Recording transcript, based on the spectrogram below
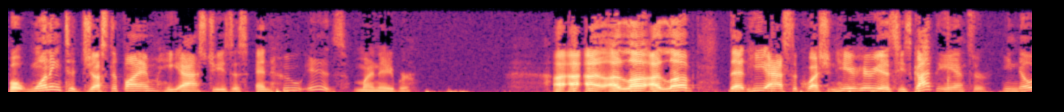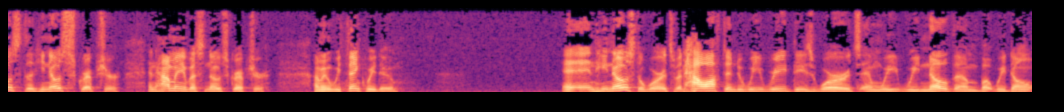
But wanting to justify him, he asked Jesus, And who is my neighbor? I, I, I, love, I love that he asked the question. Here, here he is. He's got the answer. He knows the, he knows Scripture. And how many of us know Scripture? I mean, we think we do. And, and he knows the words, but how often do we read these words and we, we know them, but we don't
